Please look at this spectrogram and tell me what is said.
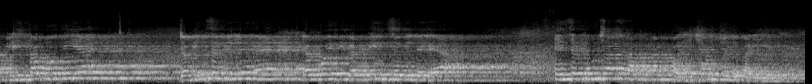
तकलीफ़ तब होती है जब इनसे मिलने गए या कोई भी व्यक्ति इनसे मिलने गया। इनसे पूछा, सर अपना परिचय मुझे बताइए।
